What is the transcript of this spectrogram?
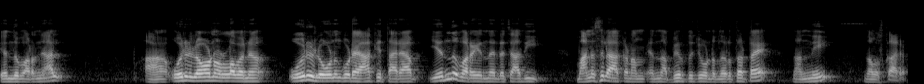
എന്ന് പറഞ്ഞാൽ ഒരു ലോണുള്ളവന് ഒരു ലോണും കൂടെ ആക്കി തരാം എന്ന് പറയുന്നതിന്റെ ചതി മനസ്സിലാക്കണം എന്ന് അഭ്യർത്ഥിച്ചുകൊണ്ട് നിർത്തട്ടെ. നന്ദി നമസ്കാരം.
